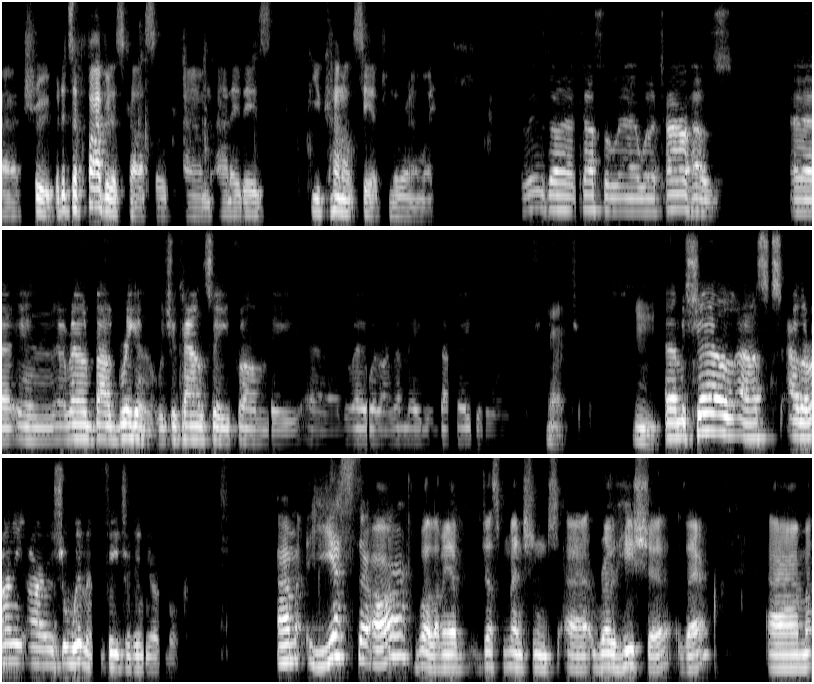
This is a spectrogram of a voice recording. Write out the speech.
uh, true. But it's a fabulous castle, um, and it is, you cannot see it from the railway. There is a castle uh, with a tower house uh, in around Balbriggan, which you can see from the, uh, the railway line. That may be, that may be the one. Right. Sure. Mm. Michelle asks, are there any Irish women featured in your book? Um, yes, there are. Well, I mean, I've just mentioned uh, Rohesia there. Um,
